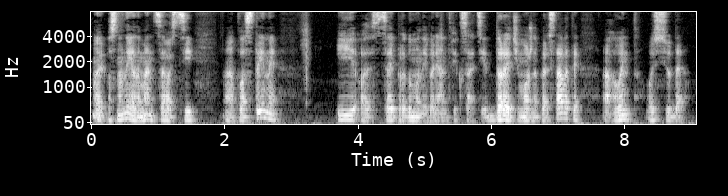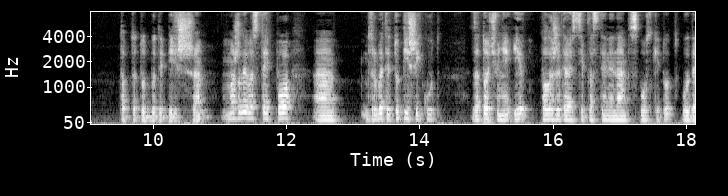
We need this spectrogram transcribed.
Ну і основний елемент це ось ці е, пластини і ось цей продуманий варіант фіксації. До речі, можна переставити гвинт ось сюди. Тобто тут буде більше можливостей по е, зробити тупіший кут заточування і положити ось ці пластини на спуски. Тут буде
